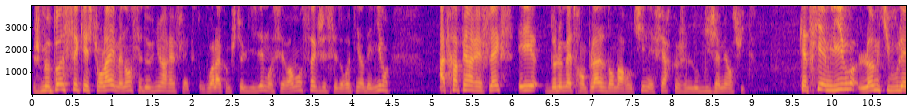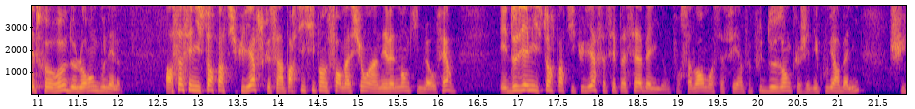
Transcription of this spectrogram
je me pose ces questions-là et maintenant, c'est devenu un réflexe. Donc voilà, comme je te le disais, moi, c'est vraiment ça que j'essaie de retenir des livres attraper un réflexe et de le mettre en place dans ma routine et faire que je ne l'oublie jamais ensuite. Quatrième livre, L'homme qui voulait être heureux de Laurent Gounel. Alors ça c'est une histoire particulière parce que c'est un participant de formation à un événement qui me l'a offert. Et deuxième histoire particulière, ça s'est passé à Bali. Donc pour savoir, moi ça fait un peu plus de deux ans que j'ai découvert Bali. Je suis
